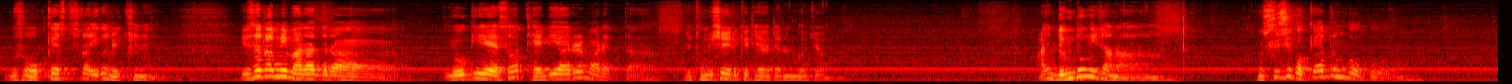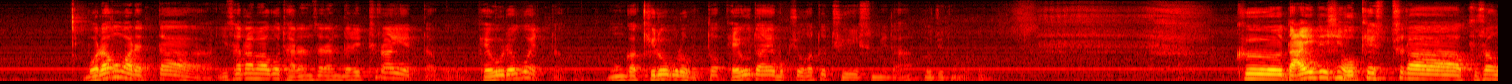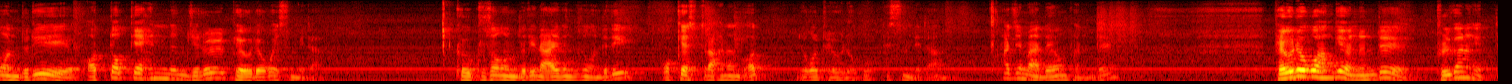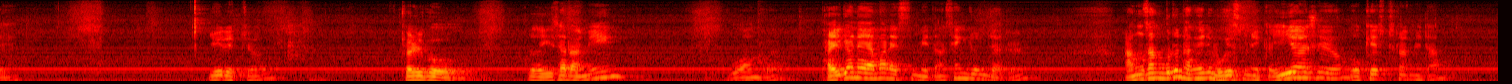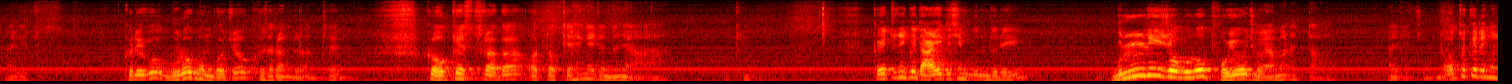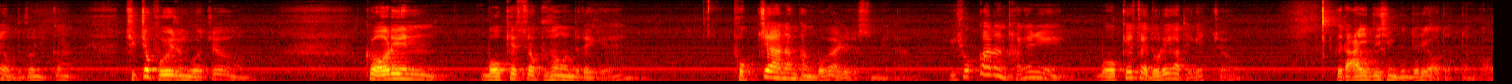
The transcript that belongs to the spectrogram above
무슨 오케스트라 이건 읽히네. 이 사람이 말하더라. 여기에서 데리아를 말했다. 이 동시에 이렇게 돼야 되는 거죠? 아니 능동이잖아. 수식어 껴든 거고. 뭐라고 말했다. 이 사람하고 다른 사람들이 트라이했다고. 배우려고 했다고. 뭔가 기록으로부터 배우다의 목조가 또 뒤에 있습니다. 의주동으로. 그 나이 드신 오케스트라 구성원들이 어떻게 했는지를 배우려고 했습니다. 그 구성원들이 나이 든 구성원들이 오케스트라 하는 것 이걸 배우려고 했습니다. 하지만 내용판인데 배우려고 한 게였는데 불가능했대. 이해됐죠? 결국 그래서 이 사람이 뭐 한 거야? 발견해야만 했습니다. 생존자를. 앙상블은 당연히 뭐겠습니까? 이해하세요. 오케스트라입니다. 알겠죠? 그리고 물어본 거죠. 그 사람들한테. 그 오케스트라가 어떻게 행해졌느냐. 그랬더니 그 나이 드신 분들이 물리적으로 보여줘야만 했다. 알겠죠? 어떻게 된 거냐고 물으니까 직접 보여준 거죠. 그 어린 뭐 오케스트라 구성원들에게 복제하는 방법을 알려줬습니다. 이 효과는 당연히 뭐 오케스트라 노래가 되겠죠. 그 나이 드신 분들이 얻었던 걸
